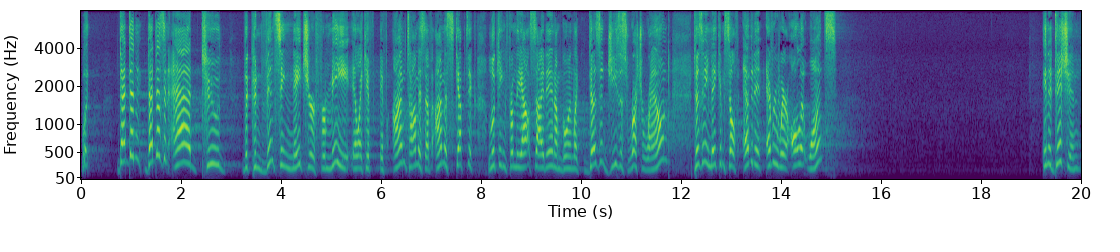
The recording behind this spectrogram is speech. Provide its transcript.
What? That doesn't, that doesn't add to the convincing nature for me. Like, if, if I'm Thomas, if I'm a skeptic looking from the outside in, I'm going, like, doesn't Jesus rush around? Doesn't he make himself evident everywhere all at once? In addition,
